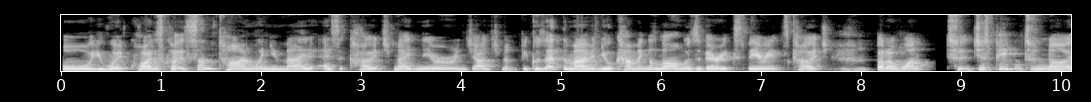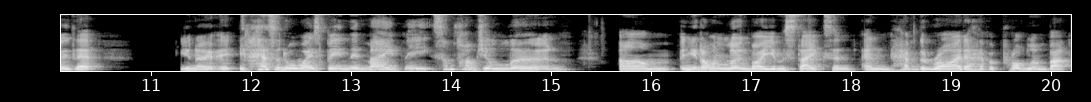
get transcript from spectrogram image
or you weren't quite as close. Some time when you made, as a coach, made an error in judgment, because at the moment you're coming along as a very experienced coach. But I want to just people to know that, you know, it, it hasn't always been. There may be sometimes you learn um, and you don't want to learn by your mistakes and, and have the rider have a problem. But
